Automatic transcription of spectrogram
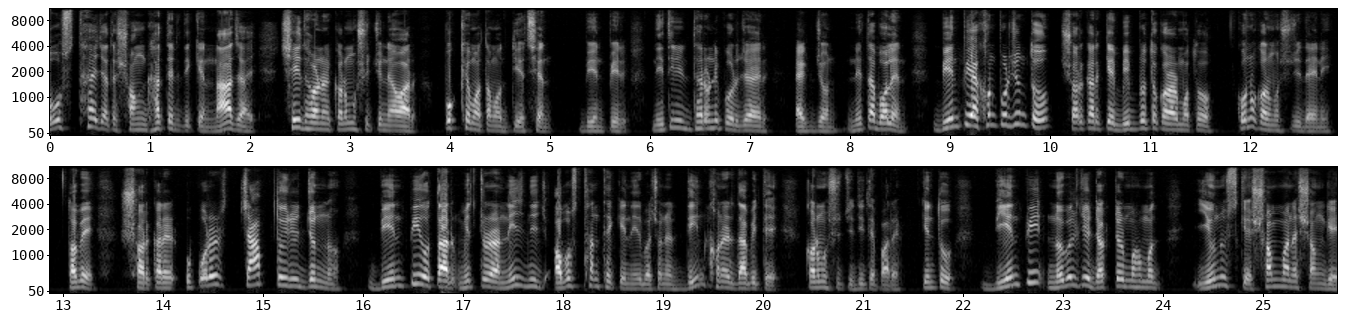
অবস্থায় যাতে সংঘাতের দিকে না যায়, সেই ধরনের কর্মসূচি নেওয়ার পক্ষে মতামত দিয়েছেন বিএনপির নীতি নির্ধারণী পর্যায়ের একজন নেতা বলেন, বিএনপি এখন পর্যন্ত সরকারকে বিব্রত করার মতো কোনো কর্মসূচি দেয়নি। তবে সরকারের উপরের চাপ তৈরির জন্য বিএনপি ও তার মিত্ররা নিজ নিজ অবস্থান থেকে নির্বাচনের দিনক্ষণের দাবিতে কর্মসূচি দিতে পারে। কিন্তু বিএনপি নোবেলজি ডক্টর মোহাম্মদ ইউনুসকে সম্মানের সঙ্গে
